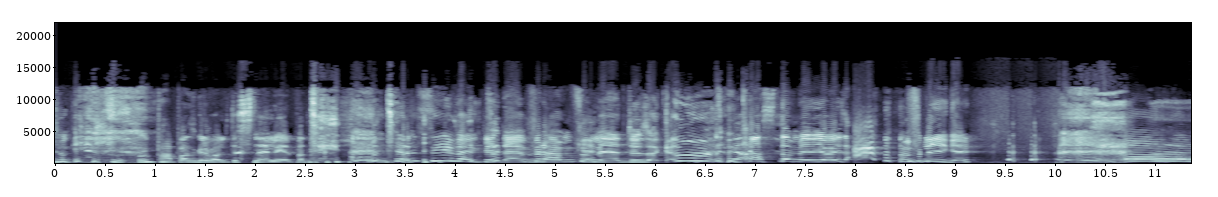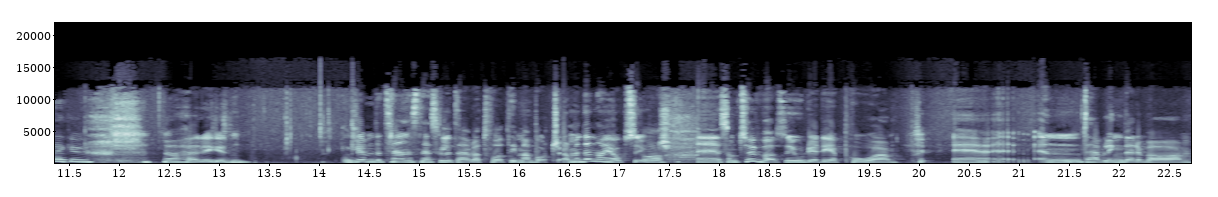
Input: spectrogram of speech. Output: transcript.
Tog in. Pappa skulle vara lite snäll och hjälpa till. Jag ser verkligen det framför mig att du så, uh, kastar mig och jag är så, ah, flyger. Åh, herregud. Ja, herregud. Glömde träns när jag skulle tävla två timmar bort. Ja, men den har jag också gjort. Eh, som tur var så gjorde jag det på eh, en tävling där det var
